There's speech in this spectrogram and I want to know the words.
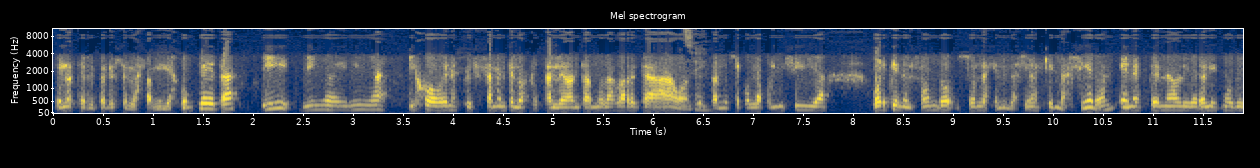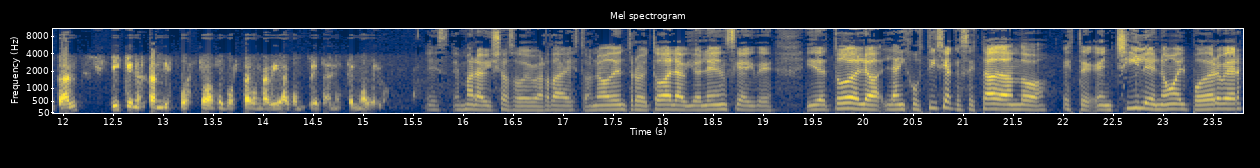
en los territorios son las familias completas y niños y niñas y jóvenes precisamente los que están levantando las barricadas o enfrentándose con la policía porque en el fondo son las generaciones que nacieron en este neoliberalismo brutal y que no están dispuestos a soportar una vida completa en este modelo. Es, maravilloso de verdad esto, ¿no? Dentro de toda la violencia y de y de toda la, injusticia que se está dando este en Chile, ¿no? El poder ver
